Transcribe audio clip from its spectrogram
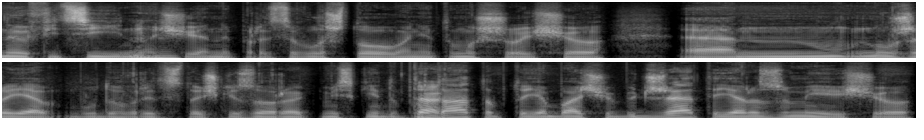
неофіційно Мгм. чи не працевлаштовані, тому що, що е, ну вже я буду говорити з точки зору як міський депутат. Тобто я бачу бюджет, і я розумію, що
